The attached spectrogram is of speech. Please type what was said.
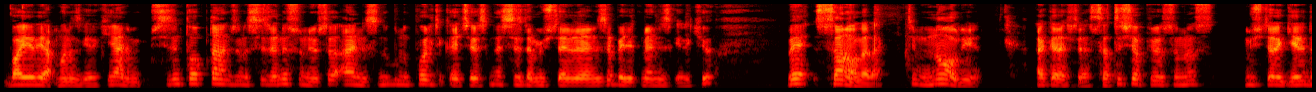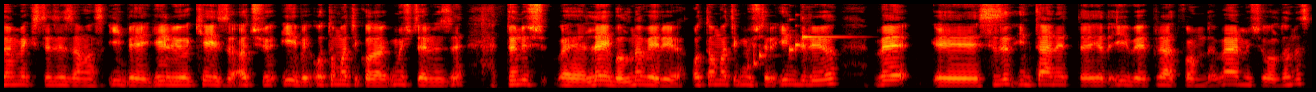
buyer yapmanız gerekiyor. Yani sizin toptancınız size ne sunuyorsa aynısını bunu politika içerisinde siz de müşterilerinize belirtmeniz gerekiyor. Ve son olarak şimdi ne oluyor? Arkadaşlar satış yapıyorsunuz müşteri geri dönmek istediği zaman eBay'e geliyor, case'i açıyor. eBay otomatik olarak müşterinize dönüş e, label'ını veriyor. Otomatik müşteri indiriyor ve e, sizin internette ya da eBay platformunda vermiş olduğunuz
